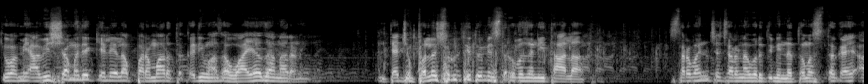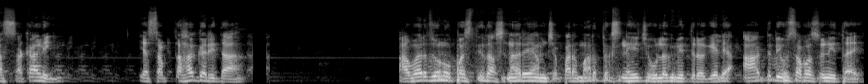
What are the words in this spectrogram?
किंवा मी आयुष्यामध्ये केलेला परमार्थ कधी माझा वाया जाणार नाही. आणि त्याची फलश्रुती तुम्ही सर्वजण इथं आलात. सर्वांच्या चरणावरती मी नतमस्तक आहे. आज सकाळी या सप्ताहाकरिता आवर्जून उपस्थित असणारे आमचे परमार्थक स्नेहीचे उलग मित्र गेल्या आठ दिवसापासून इथं आहेत.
